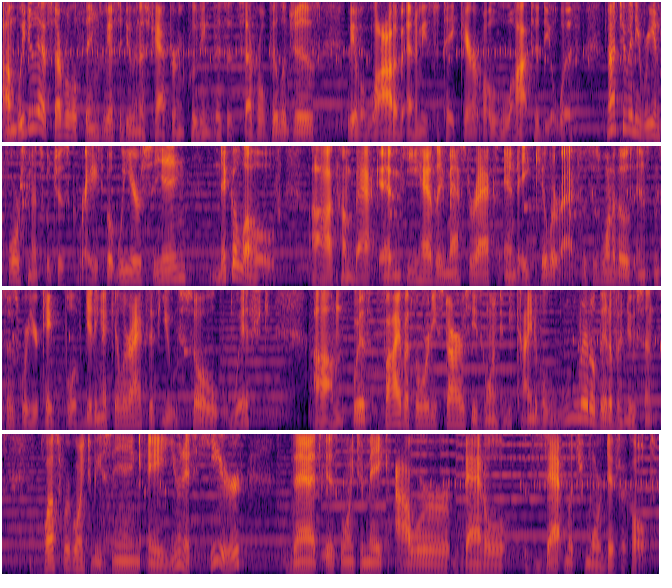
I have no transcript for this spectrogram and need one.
Um, we do have several things we have to do in this chapter, including visit several villages. We have a lot of enemies to take care of, a lot to deal with. Not too many reinforcements, which is great, but we are seeing Nikolov uh, come back, and he has a Master Axe and a Killer Axe. This is one of those instances where you're capable of getting a Killer Axe if you so wished. Um, with five authority stars, he's going to be kind of a little bit of a nuisance. Plus, we're going to be seeing a unit here that is going to make our battle that much more difficult.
